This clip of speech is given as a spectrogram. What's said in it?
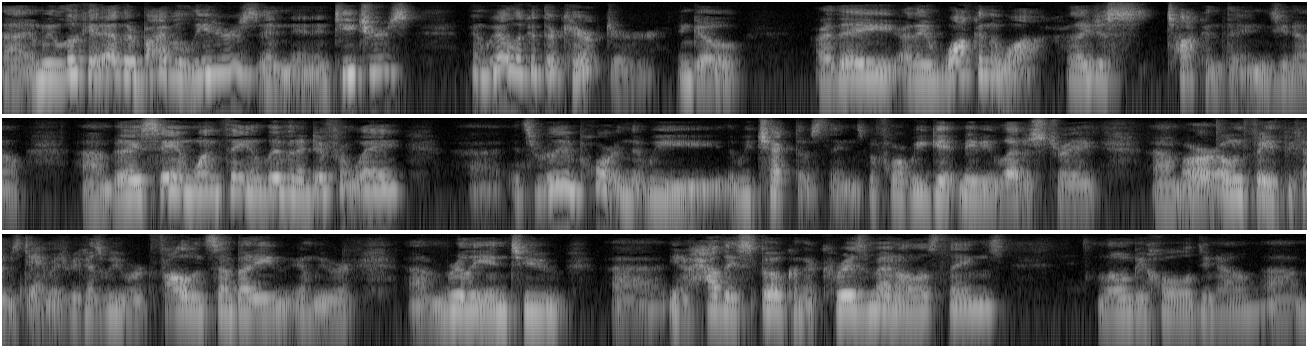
uh, and we look at other Bible leaders and, and, and teachers, and we got to look at their character and go, are they are they walking the walk? Are they just talking things? You know, um, are they saying one thing and live in a different way? Uh, it's really important that we that we check those things before we get maybe led astray, um, or our own faith becomes damaged because we were following somebody and we were um, really into uh, you know how they spoke and their charisma and all those things. Lo and behold, you know um,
